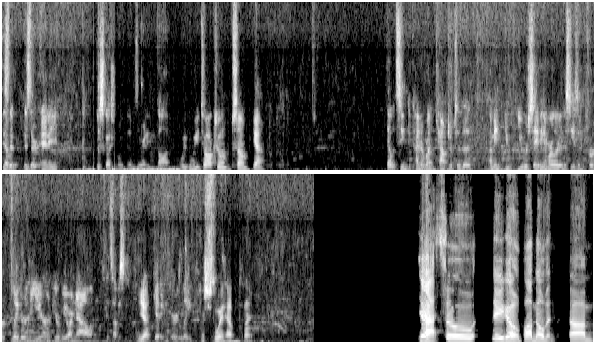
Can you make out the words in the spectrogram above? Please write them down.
Is there, is there any discussion with him? Is there any thought? We, we talked to him some. Yeah. That would seem to kind of run counter to the. I mean, you, you were saving him earlier in the season for later in the year, and here we are now, and it's obviously Yeah. getting very late. That's just the way it happened tonight. Yeah, so there you go, Bob Melvin. Um,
